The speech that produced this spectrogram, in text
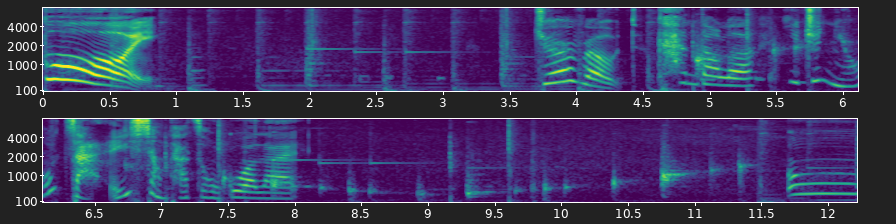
！boy. Gerald 看到了一只牛仔向他走过来。哦，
